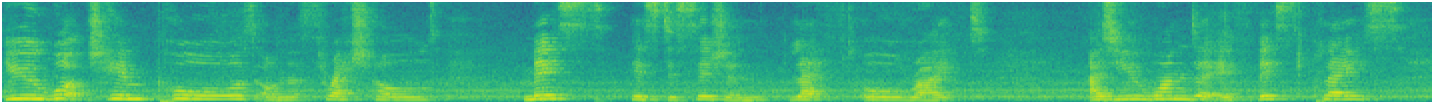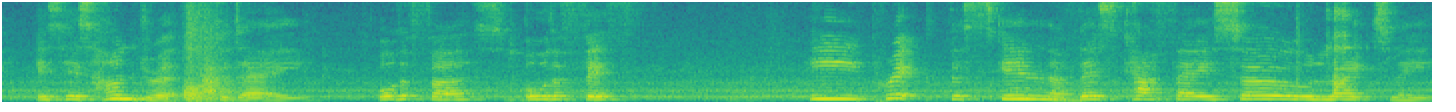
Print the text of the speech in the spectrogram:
You watch him pause on the threshold, miss his decision, left or right as you wonder if this place is his hundredth today, or the first, or the fifth. He pricked the skin of this cafe so lightly,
